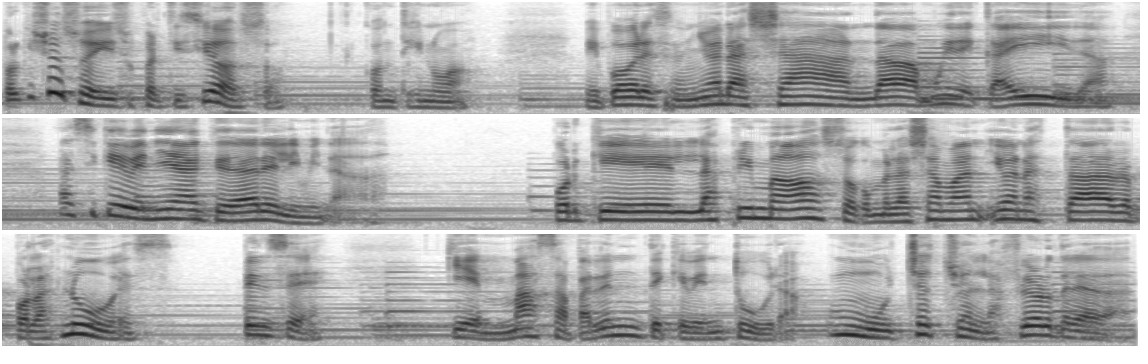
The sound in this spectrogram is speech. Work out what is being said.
porque yo soy supersticioso, continuó. Mi pobre señora ya andaba muy decaída, así que venía a quedar eliminada. Porque las primas, o como las llaman, iban a estar por las nubes. Pensé, ¿quién más aparente que Ventura? Un muchacho en la flor de la edad.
